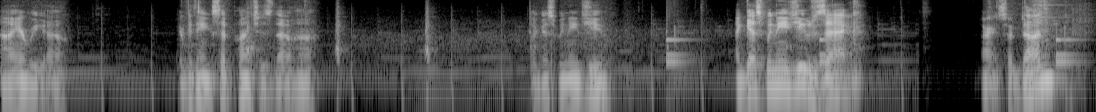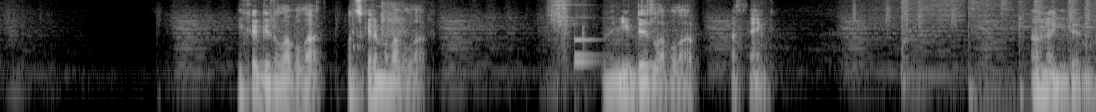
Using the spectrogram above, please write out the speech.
Ah, here we go. Everything except punches, though, huh? I guess we need you. I guess we need you, Zach. Alright, so done. He could get a level up. Let's get him a level up. And then you did level up, I think. Oh, no, you didn't.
